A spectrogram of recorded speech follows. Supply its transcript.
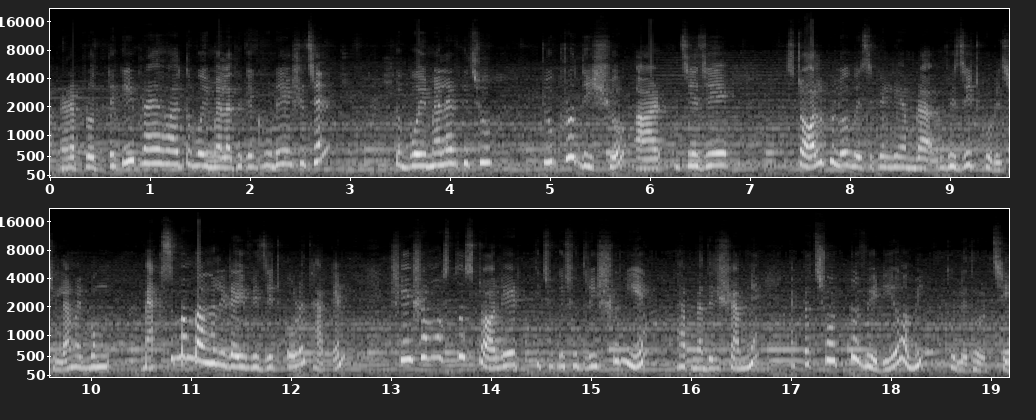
আপনারা প্রত্যেকেই প্রায় হয়তো বইমেলা থেকে ঘুরে এসেছেন। তো বইমেলার কিছু টুকরো দৃশ্য আর যে যে স্টলগুলো বেসিক্যালি আমরা ভিজিট করেছিলাম এবং ম্যাক্সিমাম বাঙালিরাই ভিজিট করে থাকেন, সেই সমস্ত স্টলের কিছু কিছু দৃশ্য নিয়ে আপনাদের সামনে একটা ছোট্ট ভিডিও আমি তুলে ধরছি।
